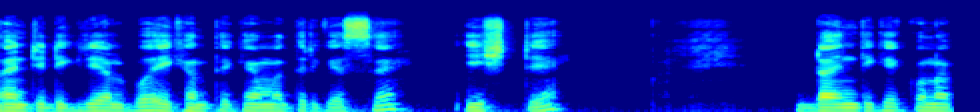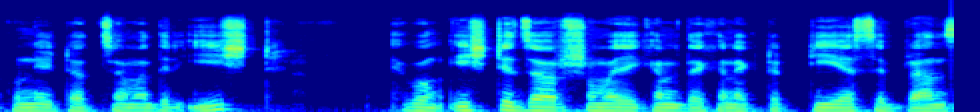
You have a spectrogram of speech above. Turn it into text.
ninety degree elbow এখান থেকে আমাদের গেছে ইস্টে ডাইন দিকে কোনাকুনি, এটা হচ্ছে আমাদের ইস্ট এবং ইস্টে যাওয়ার সময় এখানে দেখেন একটা টি আছে ব্রাঞ্চ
